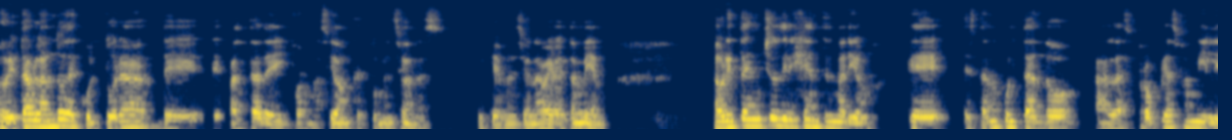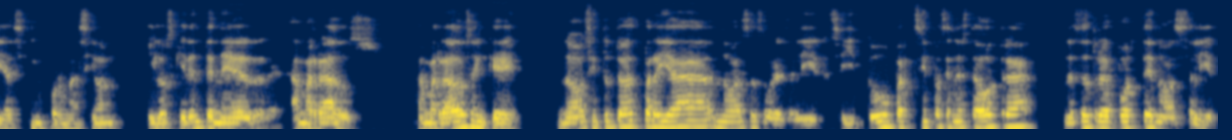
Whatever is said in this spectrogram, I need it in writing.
Ahorita hablando de cultura de, de falta de información que tú mencionas y que mencionaba yo también, ahorita hay muchos dirigentes, Mario, que están ocultando a las propias familias información y los quieren tener amarrados, amarrados en que no, si tú te vas para allá no vas a sobresalir, si tú participas en esta otra, en este otro deporte no vas a salir.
